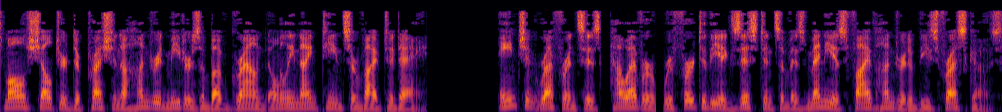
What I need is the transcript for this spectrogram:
small sheltered depression hundred meters above ground only 19 survive today. Ancient references, however, refer to the existence of as many as 500 of these frescoes.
